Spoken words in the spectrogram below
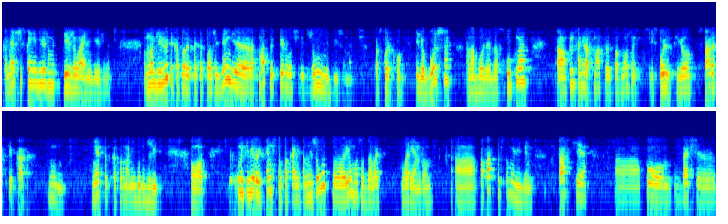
коммерческая недвижимость, есть жилая недвижимость. Многие люди, которые хотят вложить деньги, рассматривают в первую очередь жилую недвижимость, поскольку ее больше, она более доступна, а плюс они рассматривают возможность использовать ее в старости как ну, место, в котором они будут жить. Вот. Мотивируясь тем, что пока они там не живут, ее можно сдавать в аренду. А, по факту, что мы видим? Ставки по сдаче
